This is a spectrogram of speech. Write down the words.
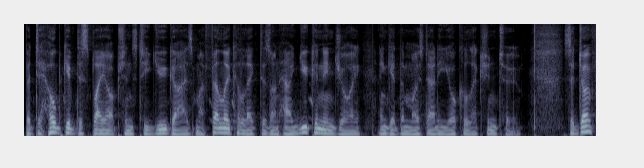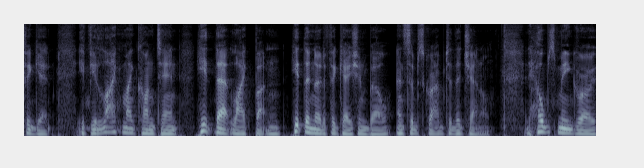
but to help give display options to you guys, my fellow collectors, on how you can enjoy and get the most out of your collection too. So don't forget, if you like my content, hit that like button, hit the notification bell, and subscribe to the channel. It helps me grow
